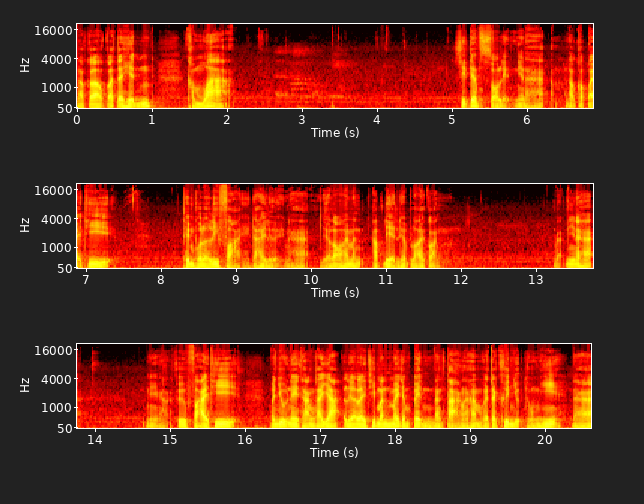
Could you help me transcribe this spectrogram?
แล้วก็ก็จะเห็นคำว่า system storage เนี่ยนะฮะ เราก็ไปที่ temporary file ได้เลยนะฮะ เดี๋ยวเราให้มันอัปเดตเรียบร้อยก่อน แบบนี้นะฮะนี่ค,คือไฟล์ที่มันอยู่ในถังขยะหรืออะไรที่มันไม่จำเป็นต่างๆนะฮะมันก็จะขึ้นอยู่ตรงนี้นะฮะ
